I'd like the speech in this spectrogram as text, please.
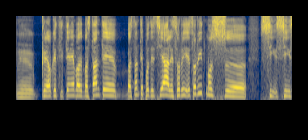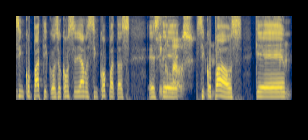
eh, creo que tiene bastante, bastante potencial. Esos, esos ritmos uh, sin, sincopáticos, o cómo se llama, sincópatas, este, sincopados, que,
